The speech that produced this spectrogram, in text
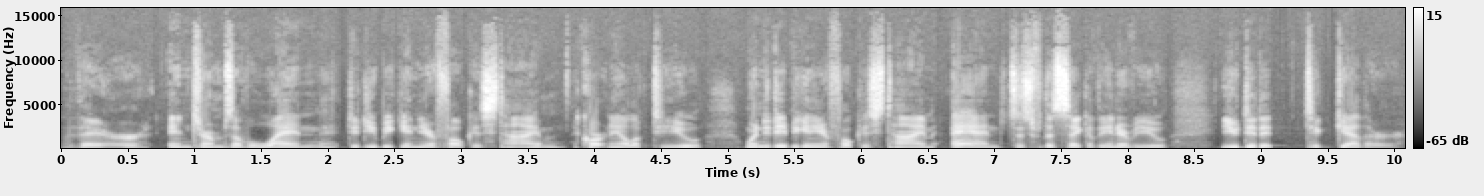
there in terms of when did you begin your focus time? Courtney, I'll look to you. When did you begin your focus time? And just for the sake of the interview, you did it together.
